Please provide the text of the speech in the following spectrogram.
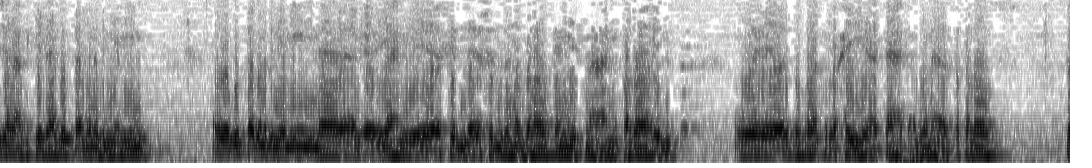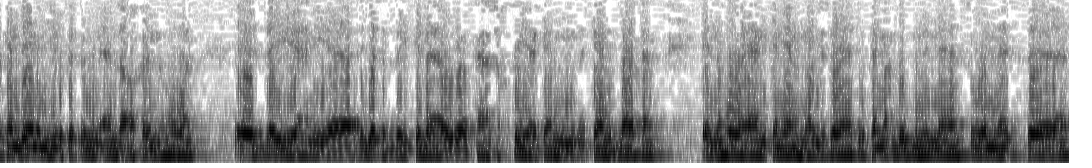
جاء بعد كده قدس أبونا بنيامين. وقدس أبونا بنيامين آه، يعني خدمة خدمة هنا البراء كان يسمع عن فضائل والظهورات الروحية بتاعت أبونا استفانوس فكان دايما يجيله فكر من آن لآخر إن هو آه، زي يعني آه، جسد زي كده وبتاع شخصية كان كانت بركة إن هو يعني كان يعمل معجزات وكان محبوب من الناس والناس آه،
